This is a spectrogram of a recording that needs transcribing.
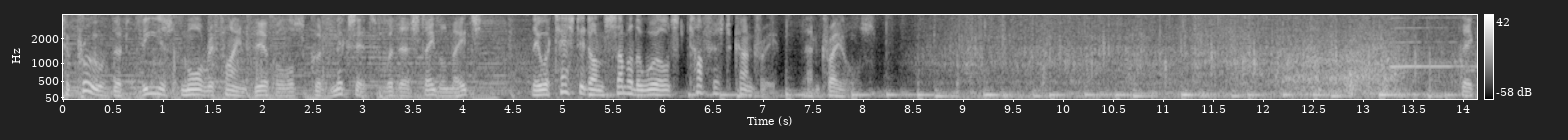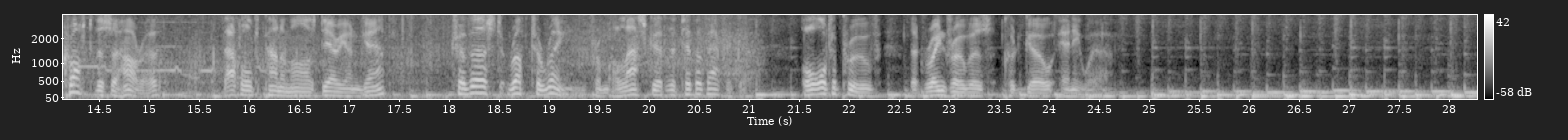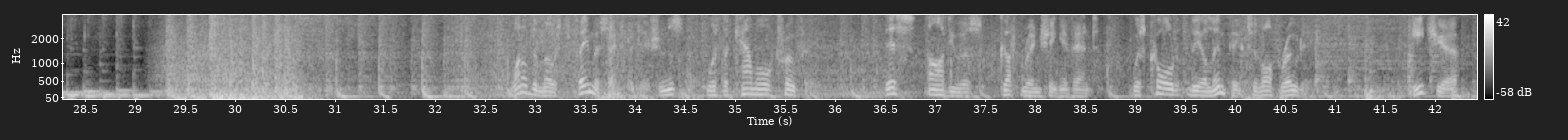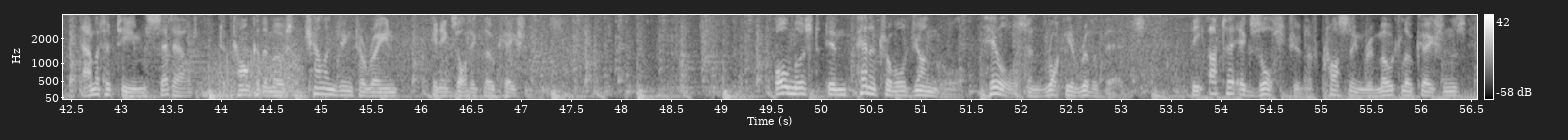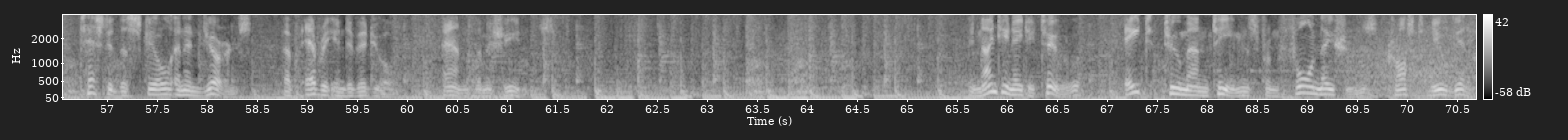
To prove that these more refined vehicles could mix it with their stablemates, they were tested on some of the world's toughest country and trails. They crossed the Sahara, battled Panama's Darien Gap, traversed rough terrain from Alaska to the tip of Africa, all to prove that Range Rovers could go anywhere. One of the most famous expeditions was the Camel Trophy. This arduous, gut-wrenching event was called the Olympics of off-roading. Each year, amateur teams set out to conquer the most challenging terrain in exotic locations. Almost impenetrable jungle, hills and rocky riverbeds. The utter exhaustion of crossing remote locations tested the skill and endurance of every individual and the machines. In 1982, eight two-man teams from four nations crossed New Guinea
